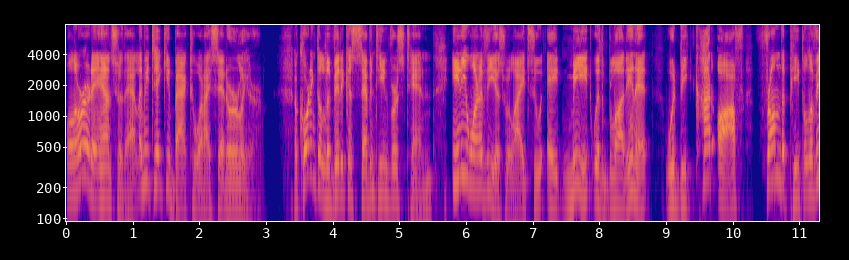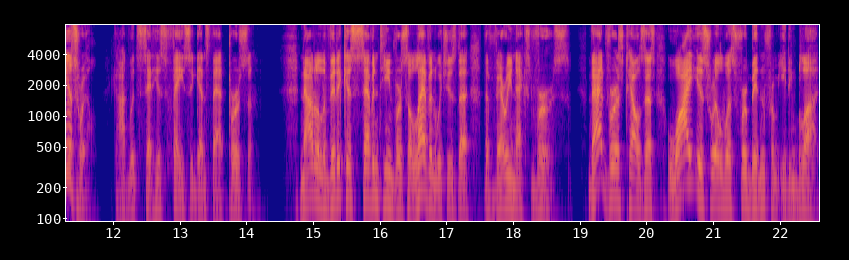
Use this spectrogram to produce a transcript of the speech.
Well, in order to answer that, let me take you back to what I said earlier. According to Leviticus 17, verse 10, any one of the Israelites who ate meat with blood in it would be cut off from the people of Israel. God would set his face against that person. Now to Leviticus 17, verse 11, which is the, the very next verse. That verse tells us why Israel was forbidden from eating blood.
